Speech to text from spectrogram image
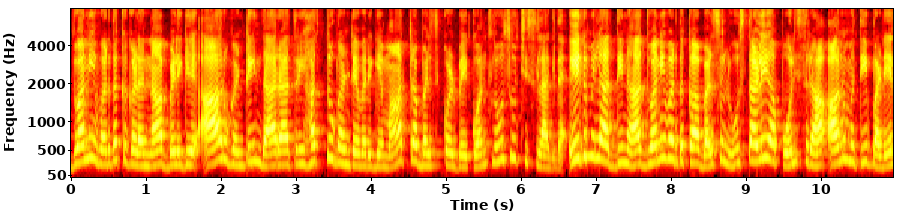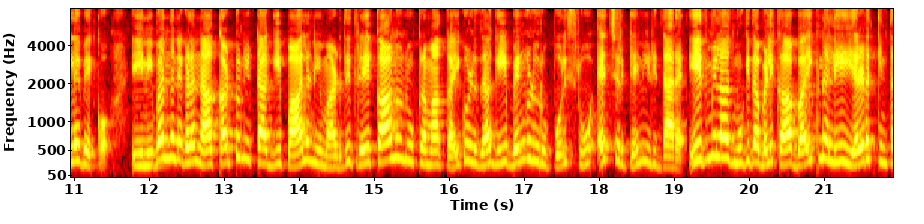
ಧ್ವನಿವರ್ಧಕಗಳನ್ನು ಬೆಳಿಗ್ಗೆ ಆರು ಗಂಟೆಯಿಂದ ರಾತ್ರಿ ಹತ್ತು ಗಂಟೆವರೆಗೆ ಮಾತ್ರ ಬಳಸಿಕೊಳ್ಬೇಕು ಅಂತಲೂ ಸೂಚಿಸಲಾಗಿದೆ. ಈದ್ ಮಿಲಾದ್ ದಿನ ಧ್ವನಿವರ್ಧಕ ಬಳಸಲು ಸ್ಥಳೀಯ ಪೊಲೀಸರ ಅನುಮತಿ ಪಡೆಯಲೇಬೇಕು. ಈ ನಿಬಂಧನೆಗಳನ್ನು ಕಟ್ಟುನಿಟ್ಟಾಗಿ ಪಾಲನೆ ಮಾಡದಿದ್ರೆ ಕಾನೂನು ಕ್ರಮ ಕೈಗೊಳ್ಳುವುದಾಗಿ ಬೆಂಗಳೂರು ಪೊಲೀಸರು ಎಚ್ಚರಿಕೆ ನೀಡಿದ್ದಾರೆ. ಈದ್ ಮಿಲಾದ್ ಮುಗಿದ ಬಳಿಕ ಬೈಕ್ನಲ್ಲಿ ಎರಡಕ್ಕಿಂತ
